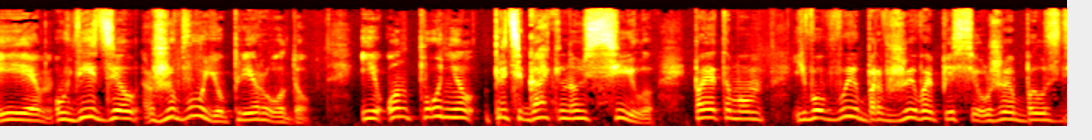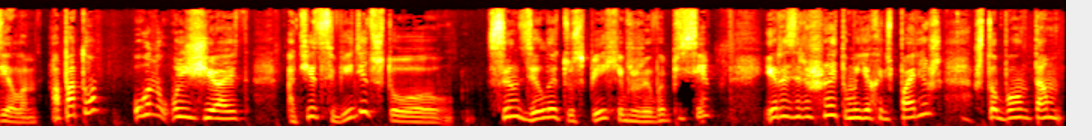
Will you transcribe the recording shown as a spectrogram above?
и увидел живую природу. И он понял притягательную силу. Поэтому его выбор в живописи уже был сделан. А потом он уезжает. Отец видит, что сын делает успехи в живописи и разрешает ему ехать в Париж, чтобы он там,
